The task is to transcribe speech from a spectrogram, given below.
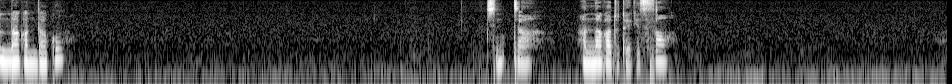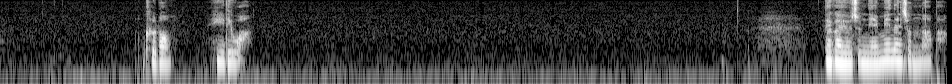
안 나간다고? 진짜 안 나가도 되겠어? 그럼 이리 와. 내가 요즘 예민해졌나 봐.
